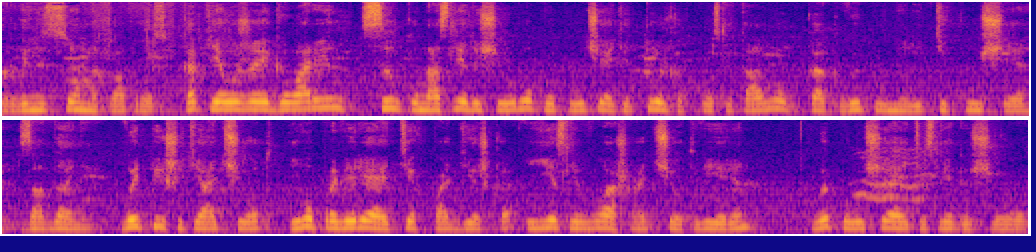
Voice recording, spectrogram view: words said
организационных вопросов. Как я уже и говорил, ссылку на следующий урок вы получаете только после того, как выполнили текущее задание. Вы пишете отчет, его проверяет техподдержка, и если ваш отчет верен, вы получаете следующий урок.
